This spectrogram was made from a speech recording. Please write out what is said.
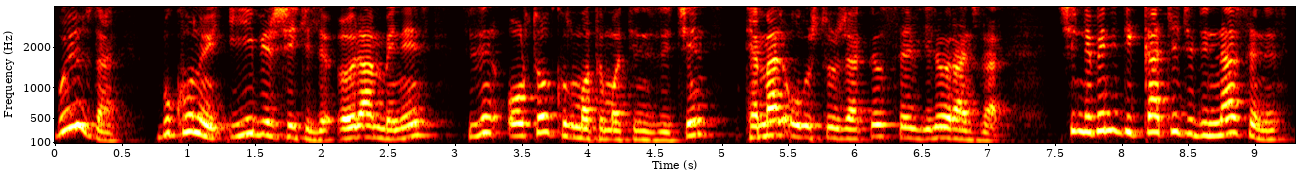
Bu yüzden bu konuyu iyi bir şekilde öğrenmeniz sizin ortaokul matematiğiniz için temel oluşturacaktır sevgili öğrenciler. Şimdi beni dikkatlice dinlerseniz,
